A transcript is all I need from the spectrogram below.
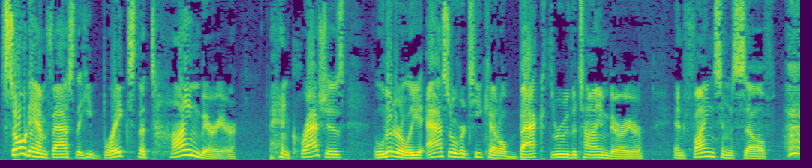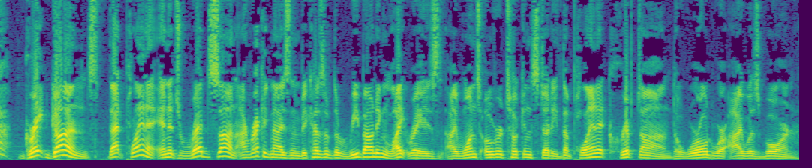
So damn fast that he breaks the time barrier and crashes literally ass over tea kettle back through the time barrier and finds himself Great guns! That planet and its red sun. I recognize them because of the rebounding light rays I once overtook and studied. The planet Krypton, the world where I was born.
